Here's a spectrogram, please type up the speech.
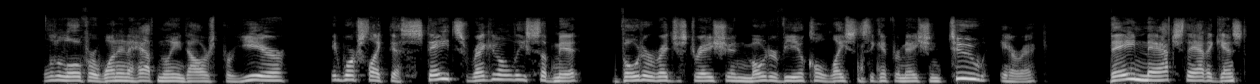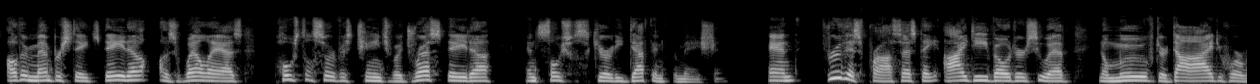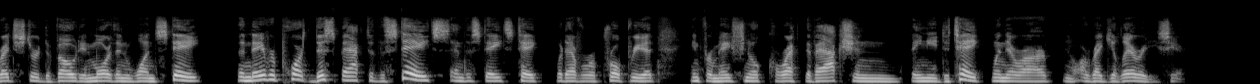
a little over $1.5 million per year. It works like this states regularly submit voter registration, motor vehicle licensing information to ERIC. They match that against other member states' data as well as Postal Service change of address data and Social Security death information. And through this process, they ID voters who have you know, moved or died, who are registered to vote in more than one state. Then they report this back to the states, and the states take whatever appropriate informational corrective action they need to take when there are you know, irregularities here.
